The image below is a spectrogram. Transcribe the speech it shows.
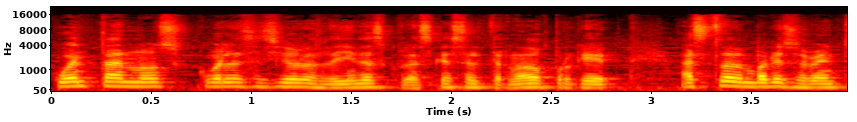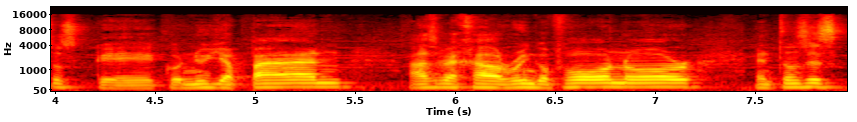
cuéntanos cuáles han sido las leyendas con las que has alternado, porque has estado en varios eventos que, con New Japan, has viajado a Ring of Honor, entonces,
